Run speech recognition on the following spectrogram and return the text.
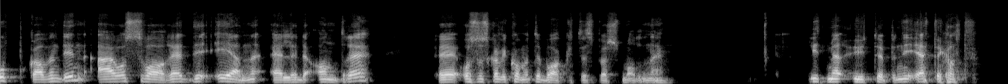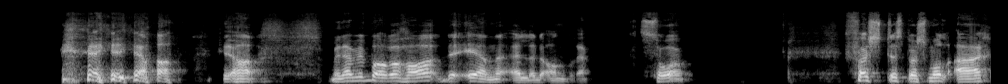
oppgaven din er å svare det ene eller det andre. Uh, og så skal vi komme tilbake til spørsmålene litt mer utdypende i etterkant. ja. Ja, men jeg vil bare ha det ene eller det andre. Så Første spørsmål er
